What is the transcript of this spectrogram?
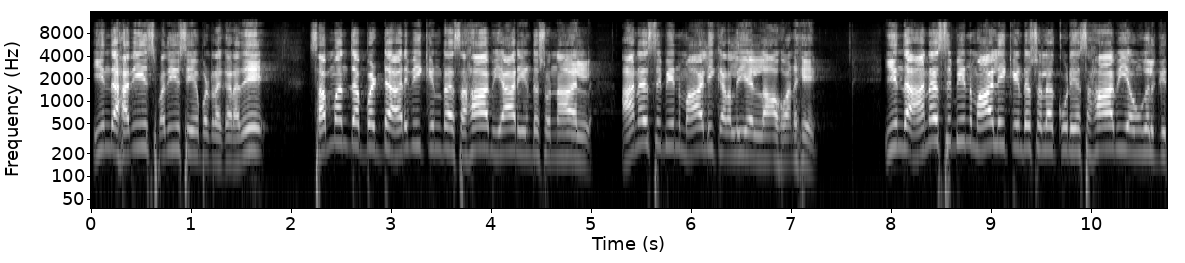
இந்த ஹதீஸ் பதிவு செய்யப்பட்டிருக்கிறது. சம்பந்தப்பட்டு அறிவிக்கின்ற சஹாப் யார் என்று சொன்னால் அனசுபின் மாலிக் அலி ரலியல்லாஹு அணுகே இந்த அனசுபின் மாலிக் என்று சொல்லக்கூடிய சஹாபி அவங்களுக்கு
